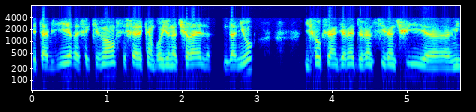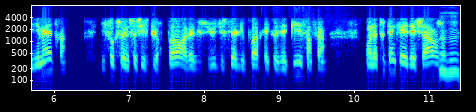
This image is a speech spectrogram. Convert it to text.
d'établir. Effectivement, c'est fait avec un boyau naturel d'agneau. Il faut que c'est un diamètre de 26-28 mm. Il faut que ce soit une saucisse pure porc avec juste du sel, du poivre, quelques épices. Enfin, on a tout un cahier des charges Mhm.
